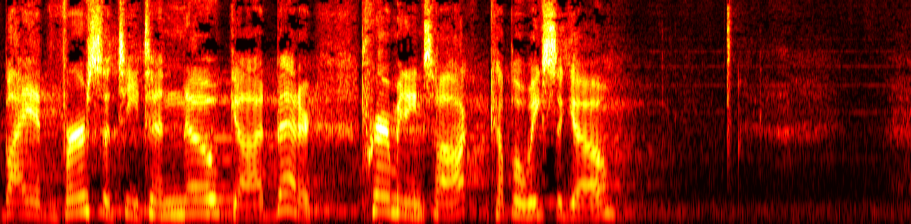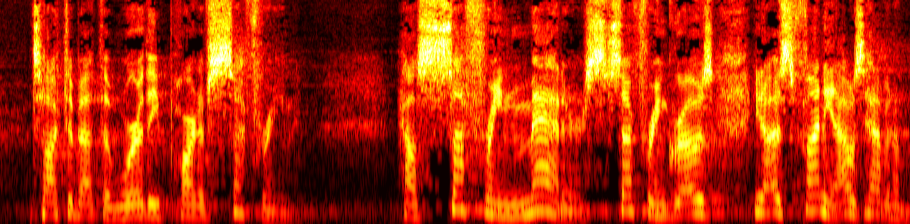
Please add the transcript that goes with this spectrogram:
by adversity to know God better. Prayer meeting talk a couple of weeks ago talked about the worthy part of suffering how suffering matters. Suffering grows. You know, it was funny. I was having a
